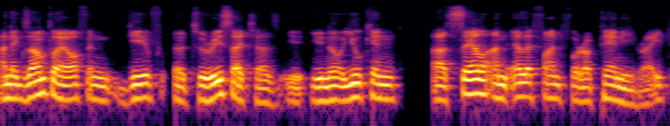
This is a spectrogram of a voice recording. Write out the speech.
An example I often give uh, to researchers, you, you, know, you can uh, sell an elephant for a penny, right?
